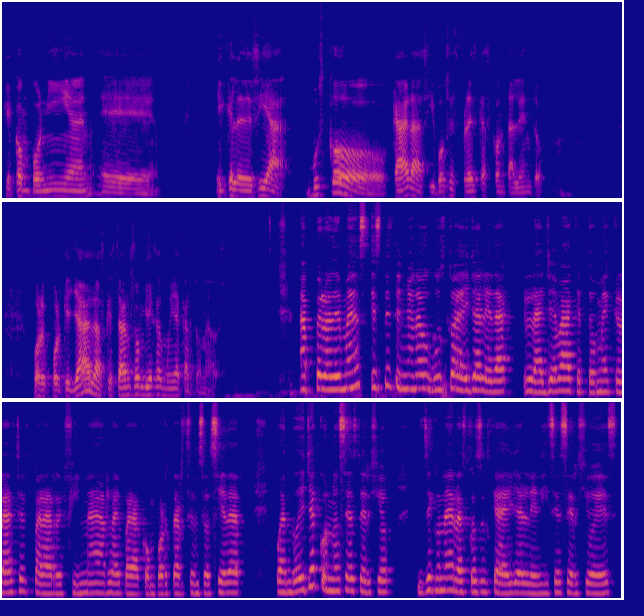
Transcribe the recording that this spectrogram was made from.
que componían, eh, y que le decía, busco caras y voces frescas con talento, porque ya las que están son viejas muy acartonadas. Ah, pero además, este señor Augusto a ella le da, la lleva a que tome clases para refinarla y para comportarse en sociedad. Cuando ella conoce a Sergio, dice que una de las cosas que a ella le dice Sergio es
